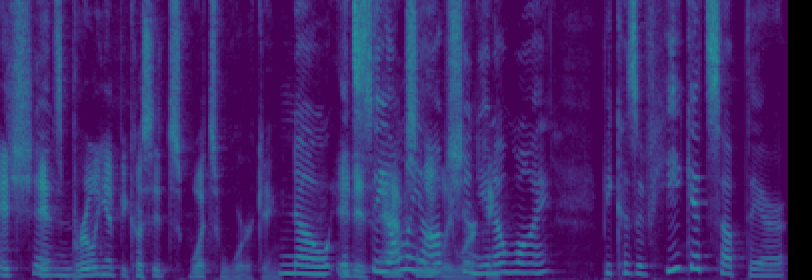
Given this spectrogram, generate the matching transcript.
it's option. it's brilliant because it's what's working. No, It it's is the only option. You know why? Because if he gets up there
